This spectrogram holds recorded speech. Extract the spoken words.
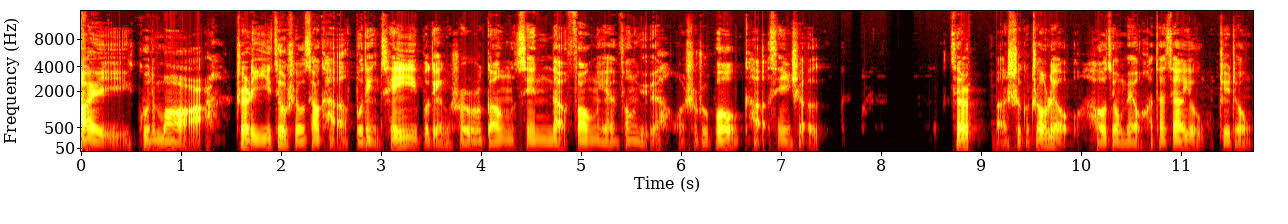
嗨，Good morning，这里依旧是由小卡不定期、不定时更新的风言风语，我是主播卡先生。今儿呃是个周六，好久没有和大家用这种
